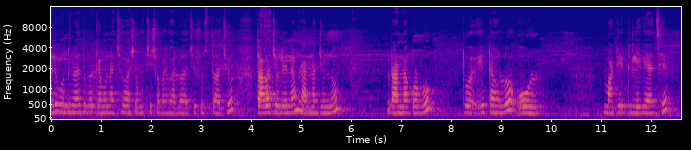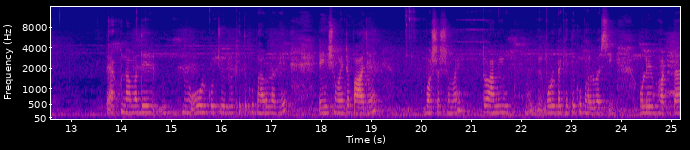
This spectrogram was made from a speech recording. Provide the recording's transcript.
হ্যালো বন্ধুরা, তোমরা কেমন আছো? আশা করছি সবাই ভালো আছো, সুস্থ আছো। তো আবার চলে এলাম রান্নার জন্য। রান্না করব। তো এটা হলো ওল। মাটিতে লেগে আছে। তো এখন আমাদের ওল, কচু এগুলো খেতে খুব ভালো লাগে। এই সময়টা পাওয়া যায় বর্ষার সময়। তো আমি ওলটা খেতে খুব ভালোবাসি। ওলের ভর্তা,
